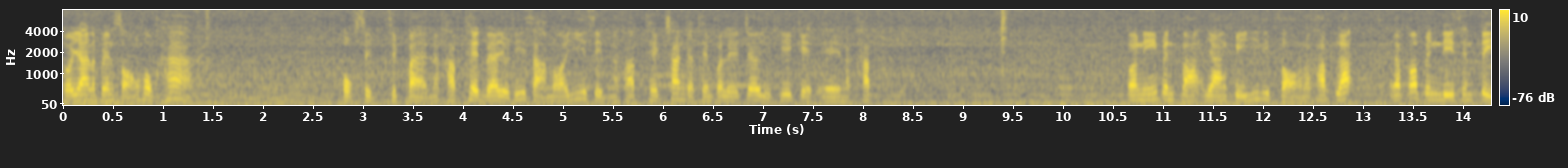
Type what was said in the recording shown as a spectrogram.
ตัวยางจะเป็น 265 60 18 นะครับ เทรดแวร์อยู่ที่ 320 นะครับ เทคชั่นกับเทมเปอเรเจอร์อยู่ที่เกรด A นะครับ ตอนนี้เป็นปะยางปี 22 นะครับ และแล้วก็เป็นดีเซนติ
